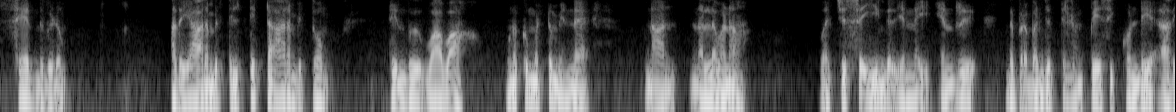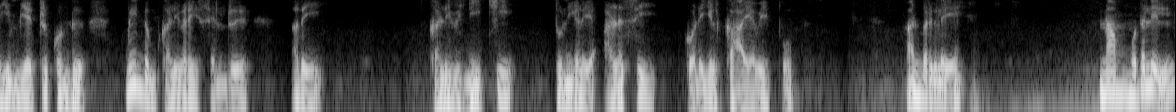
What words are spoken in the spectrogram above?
சேர்ந்துவிடும். அதை ஆரம்பத்தில் திட்ட ஆரம்பித்தோம். பின்பு வா வா உனக்கு மட்டும் என்ன? நான் நல்லவனா? வச்சு செய்யுங்கள் என்னை என்று இந்த பிரபஞ்சத்திலும் பேசிக்கொண்டே அதையும் ஏற்றுக்கொண்டு மீண்டும் கழிவறை சென்று அதை கழுவி நீக்கி துணிகளை அலசி கொடையில் காய வைப்போம். அன்பர்களே நாம் முதலில்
